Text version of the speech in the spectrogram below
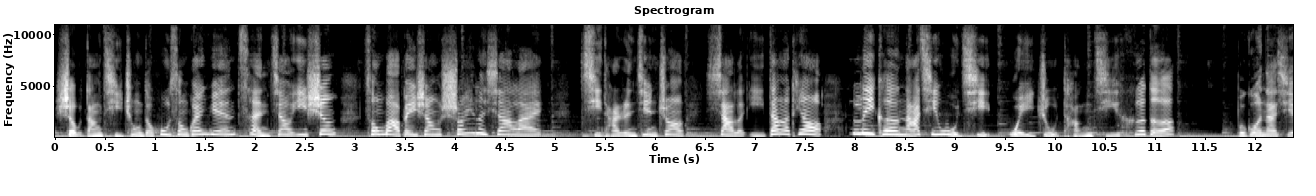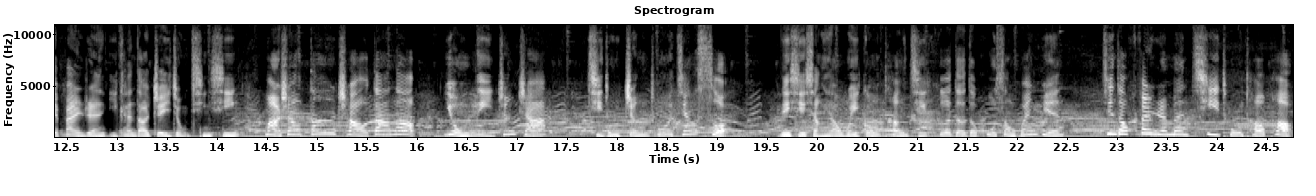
首当其冲的护送官员惨叫一声，从马背上摔了下来。其他人见状，吓了一大跳，立刻拿起武器围住唐吉诃德。不过那些犯人一看到这种情形，马上大吵大闹，用力挣扎，企图挣脱枷锁。那些想要围攻唐吉诃德的护送官员，见到犯人们企图逃跑，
